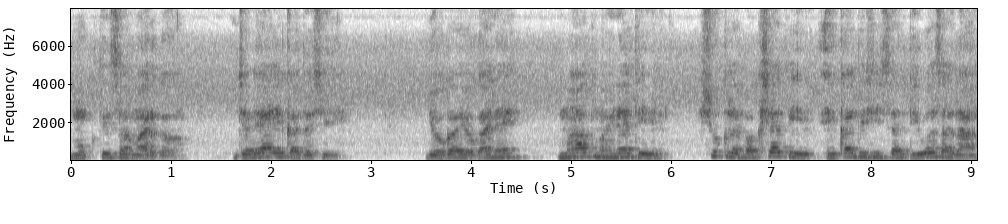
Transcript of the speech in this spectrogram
मुक्तीचा मार्ग जया एकादशी. योगायोगाने माघ महिन्यातील शुक्ल पक्षातील एकादशीचा दिवस आला.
